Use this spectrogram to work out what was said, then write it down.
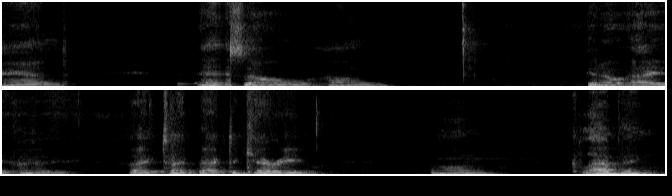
and and so um, you know, I I, I type back to Carrie, um, clapping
